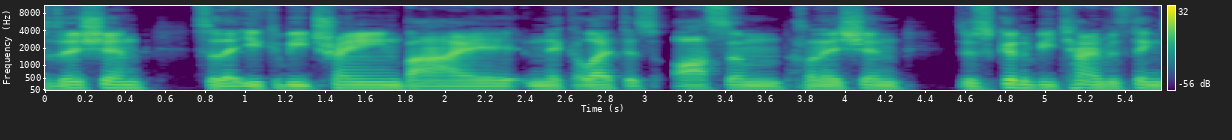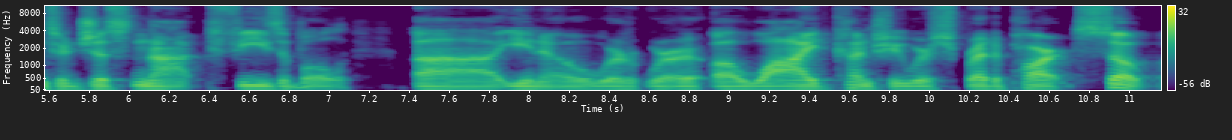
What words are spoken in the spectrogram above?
position so that you could be trained by Nicolette, this awesome clinician. There's going to be times where things are just not feasible. Uh, you know, we're we're a wide country, we're spread apart. So,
